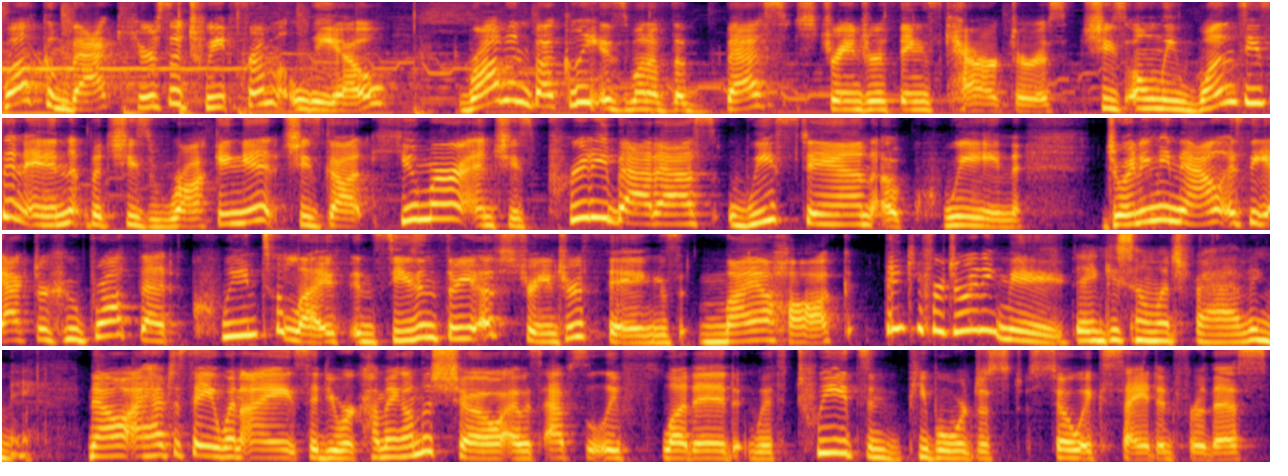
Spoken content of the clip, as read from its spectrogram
Welcome back. Here's a tweet from Leo. Robin Buckley is one of the best Stranger Things characters. She's only one season in, but she's rocking it. She's got humor and she's pretty badass. We stand a queen. Joining me now is the actor who brought that queen to life in season three of Stranger Things, Maya Hawke. Thank you for joining me. Thank you so much for having me. Now, I have to say, when I said you were coming on the show, I was absolutely flooded with tweets, and people were just so excited for this.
